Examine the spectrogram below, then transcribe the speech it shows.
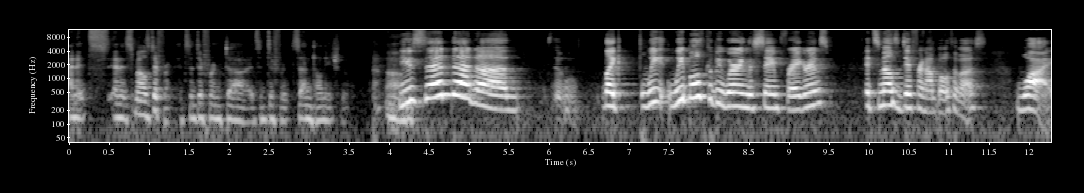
and it's and it smells different. It's a different uh, it's a different scent on each of them. Um, You said that uh, like we we both could be wearing the same fragrance. It smells different on both of us. Why?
